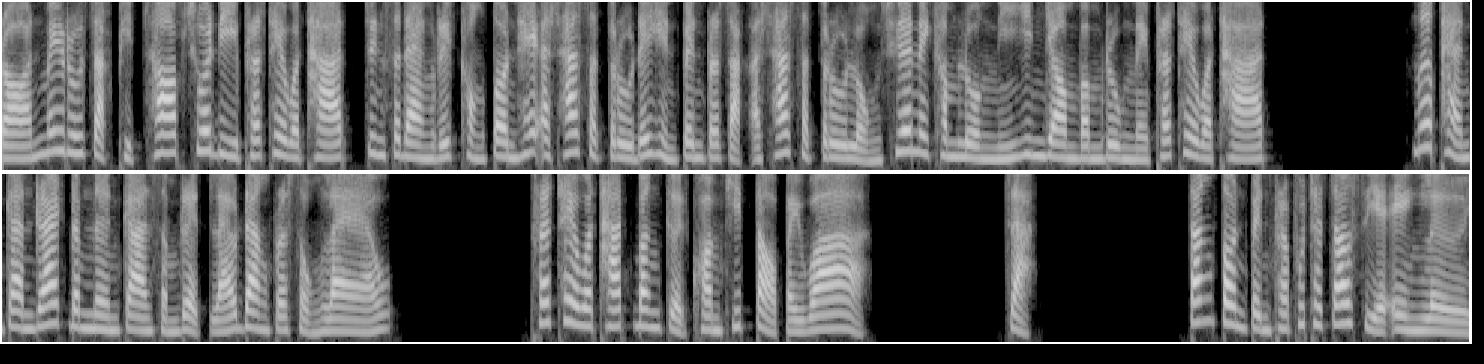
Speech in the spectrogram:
ร้อนไม่รู้จักผิดชอบชั่วดีพระเทวทัตจึงแสดงฤทธิ์ของตนให้อาชาติศัตรูได้เห็นเป็นประจักษ์อาชาติศัตรูหลงเชื่อในคำลวงนี้ยินยอมบำรุงในพระเทวทัตเมื่อแผนการแรกดำเนินการสำเร็จแล้วดังประสงค์แล้ว พระเทวทัตบังเกิดความคิดต่อไปว่า จะ ตั้งตนเป็นพระพุทธเจ้าเสียเองเลย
